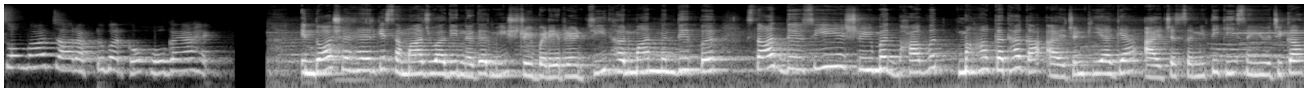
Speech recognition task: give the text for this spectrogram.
सोमवार 4 अक्टूबर को हो गया है। इंदौर शहर के समाजवादी नगर में श्री बड़े रणजीत हनुमान मंदिर पर सात दिवसीय श्रीमद् भागवत महाकथा का आयोजन किया गया। आयोजक समिति की संयोजिका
